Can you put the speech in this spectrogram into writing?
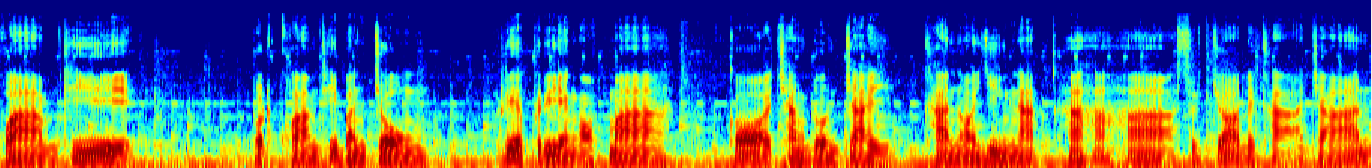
ความที่บทความที่บรรจง เรียบเรียงออกมา ก็ช่างโดนใจข้าน้อยยิ่งนักฮ่าฮ่าฮ่าสุดยอดเลยค่ะอาจารย์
